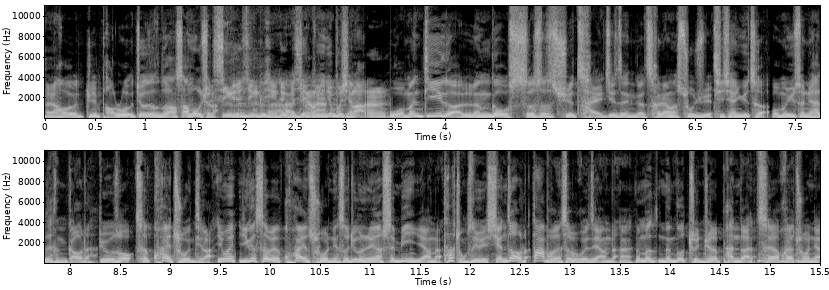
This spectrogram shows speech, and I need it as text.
然后就跑路，就是路上上路去了。行就行，不行就不行了。不行就不行了。嗯，我们第一个能够实时去采集整个车辆的数据，提前预测，我们预测率还是很高的。比如说车快出问题了，因为一个设备快出问题的时候，就跟人要生病一样的，它总是有先兆的。大部分设备会这样的啊。那么能够准确的判断车辆快出问题，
